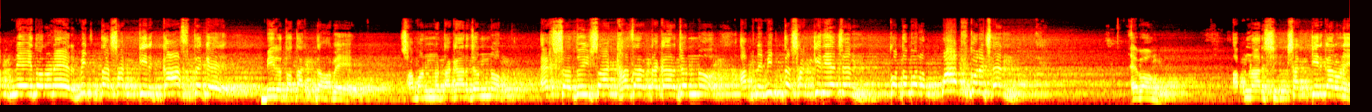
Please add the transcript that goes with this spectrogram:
আপনি এই ধরনের মিথ্যা সাক্ষীর কাজ থেকে বিরত থাকতে হবে। সামান্য টাকার জন্য, একশো, দুইশো, এক হাজার টাকার জন্য আপনি মিথ্যা সাক্ষী দিয়েছেন, কত বড় পাপ করেছেন। এবং আপনার সাক্ষীর কারণে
